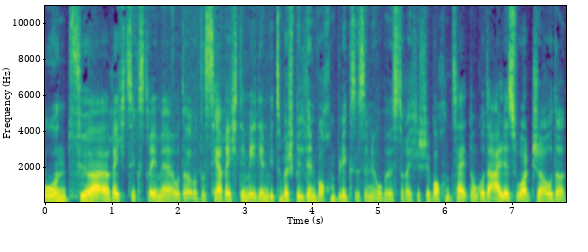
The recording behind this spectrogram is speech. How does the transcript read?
und für rechtsextreme oder, oder sehr rechte Medien, wie zum Beispiel den Wochenblick, das ist eine oberösterreichische Wochenzeitung, oder Alles Roger oder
